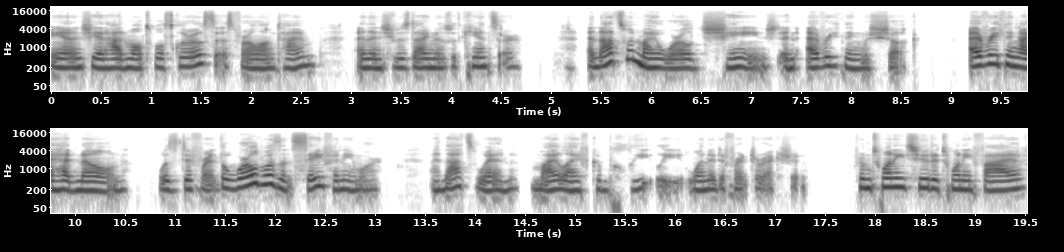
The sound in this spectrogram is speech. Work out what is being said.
And she had had multiple sclerosis for a long time. And then she was diagnosed with cancer. And that's when my world changed and everything was shook. Everything I had known was different. The world wasn't safe anymore. And that's when my life completely went a different direction. From 22 to 25,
